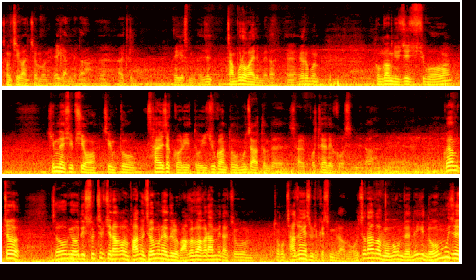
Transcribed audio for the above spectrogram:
정치 관점을 얘기합니다. 네, 하여튼 알겠습니다. 이제 장 보러 가야 됩니다. 네, 여러분 건강 유지해 주시고 힘내십시오. 지금 또 사회적 거리 또 2주간 또 문자 왔던데 잘 버텨야 될 것 같습니다. 네. 그냥 저 저기 어디 술집 지나가면 밤에 젊은 애들 와글와글합니다. 조금 조금 자중했으면 좋겠습니다. 뭐 어쩌다가 뭐 먹으면 되는데 이게 너무 이제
